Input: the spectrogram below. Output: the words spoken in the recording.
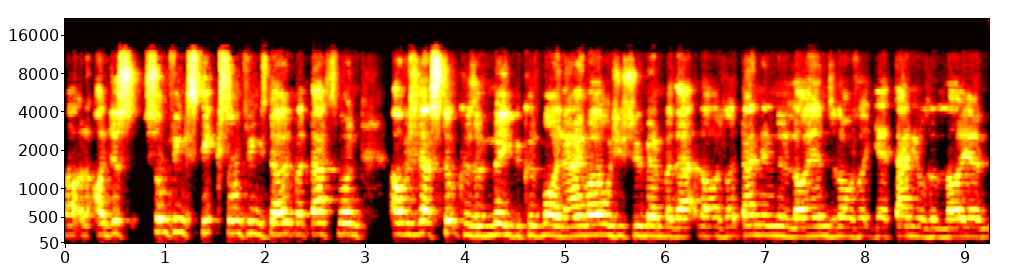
I, I just some things stick, some things don't. But that's one. Obviously, that stuck because of me, because my name. I always used to remember that. And I was like Daniel and the Lions, and I was like, yeah, Daniel's a lion.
